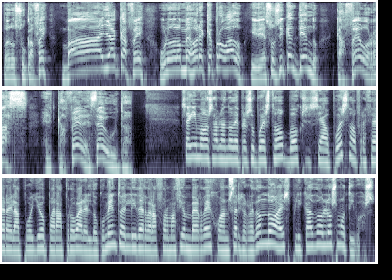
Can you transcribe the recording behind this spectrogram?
pero su café va Vaya café, uno de los mejores que he probado. Y de eso sí que entiendo. Café Borrás, el café de Ceuta. Seguimos hablando de presupuesto. Vox se ha opuesto a ofrecer el apoyo para aprobar el documento. El líder de la formación verde, Juan Sergio Redondo, ha explicado los motivos.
